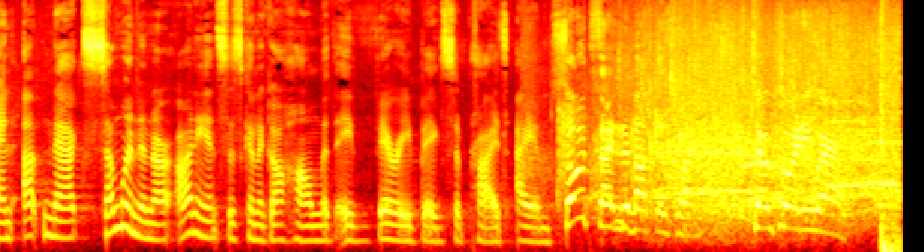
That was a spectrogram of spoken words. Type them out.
and up next, someone in our audience is going to go home with a very big surprise. I am so excited about this one. Don't go anywhere.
